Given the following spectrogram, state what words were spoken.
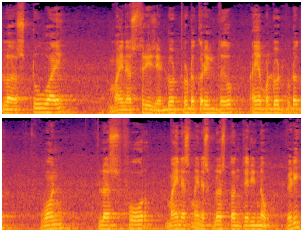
plus two Y minus three Z dot product કરી લીધો અહીંયા પણ dot product one plus four minus minus plus તંતેરી નવ. રેડી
